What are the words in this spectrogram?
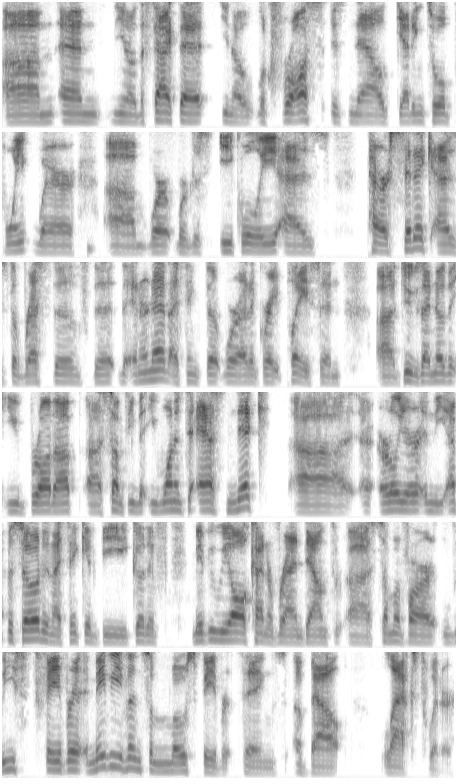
Um, and you know the fact that you know lacrosse is now getting to a point where um, we're we're just equally as parasitic as the rest of the the internet. I think that we're at a great place. And uh, Dukes, I know that you brought up uh, something that you wanted to ask Nick uh, earlier in the episode, and I think it'd be good if maybe we all kind of ran down th- uh, some of our least favorite and maybe even some most favorite things about Lax Twitter.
